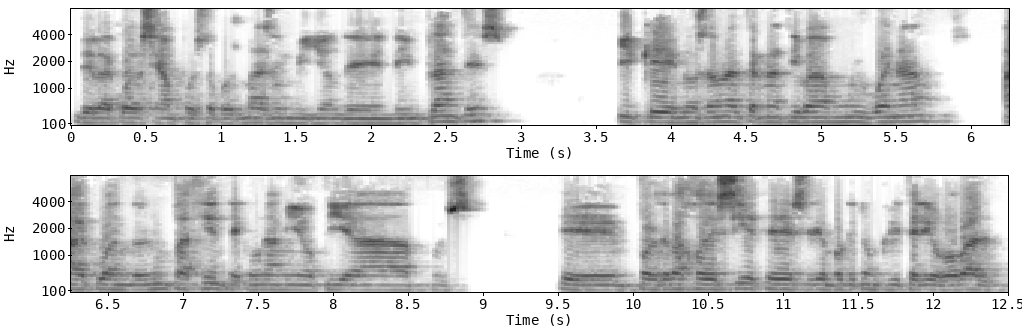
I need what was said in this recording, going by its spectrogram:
de la cual se han puesto pues, más de un millón de, implantes y que nos da una alternativa muy buena a cuando en un paciente con una miopía pues, eh, por debajo de 7 sería un poquito un criterio global,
